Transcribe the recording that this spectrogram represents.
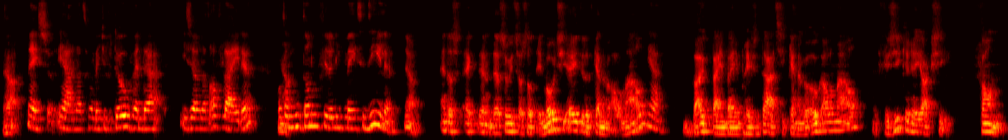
Ja, Nee, zo, ja, dat gewoon een beetje verdoven en daar jezelf dat afleiden. Want Ja. dan, dan hoef je er niet mee te dealen. en dat is, en dat is zoiets als dat emotie eten, dat kennen we allemaal. Ja. Buikpijn bij een presentatie kennen we ook allemaal. Een fysieke reactie van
